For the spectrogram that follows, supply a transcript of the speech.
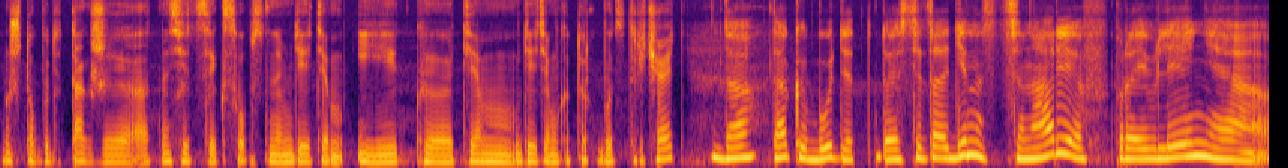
ну, что будет также относиться и к собственным детям, и к тем детям, которых будет встречать? Да, так и будет. То есть это один из сценариев проявления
